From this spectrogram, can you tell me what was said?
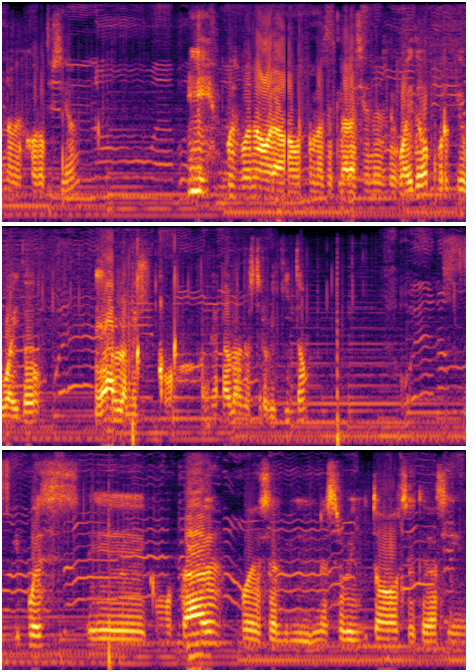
una mejor opción. Y pues bueno, ahora vamos con las declaraciones de Guaidó, porque Guaidó le habla a México, le habla a nuestro Viquito. Y pues, eh, como tal, pues el, nuestro Viquito se queda sin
